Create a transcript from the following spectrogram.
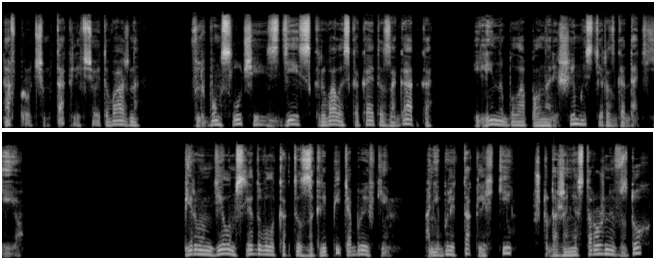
А, впрочем, так ли все это важно, в любом случае, здесь скрывалась какая-то загадка, и Лина была полна решимости разгадать ее. Первым делом следовало как-то закрепить обрывки. Они были так легки, что даже неосторожный вздох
